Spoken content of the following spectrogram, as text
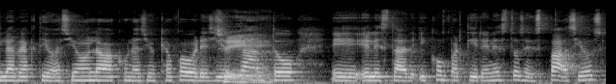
la reactivación, la vacunación que ha favorecido tanto, eh, el estar y compartir en estos espacios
